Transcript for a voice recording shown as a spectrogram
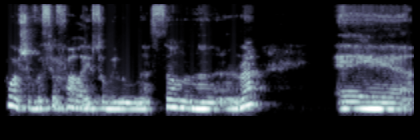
poxa, você fala aí sobre iluminação, nananana, é,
